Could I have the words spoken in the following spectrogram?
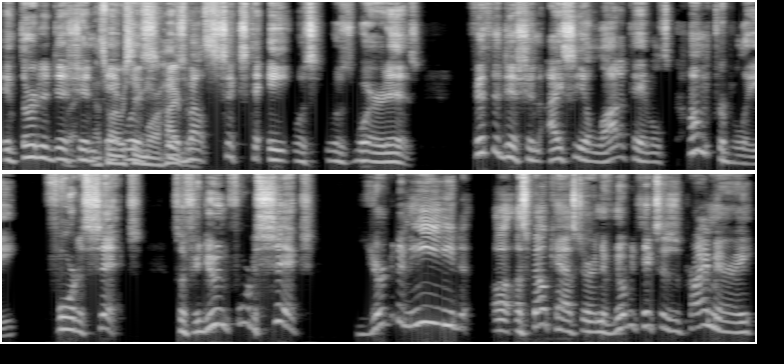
In third edition, That's why it was, more it was about six to eight was was where it is. Fifth edition, I see a lot of tables comfortably four to six. So if you're doing four to six, you're going to need a, a spellcaster, and if nobody takes it as a primary,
